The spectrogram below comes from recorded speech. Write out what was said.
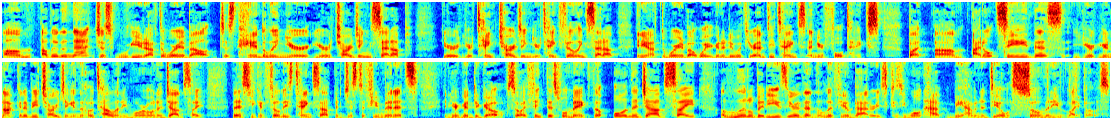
Um, other than that, just you'd have to worry about just handling your, your charging setup your, your tank charging, your tank filling setup, and you have to worry about what you're going to do with your empty tanks and your full tanks. But um, I don't see this. You're, you're not going to be charging in the hotel anymore on a job site. This, you can fill these tanks up in just a few minutes and you're good to go. So I think this will make the on the job site a little bit easier than the lithium batteries because you won't have, be having to deal with so many lipos.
